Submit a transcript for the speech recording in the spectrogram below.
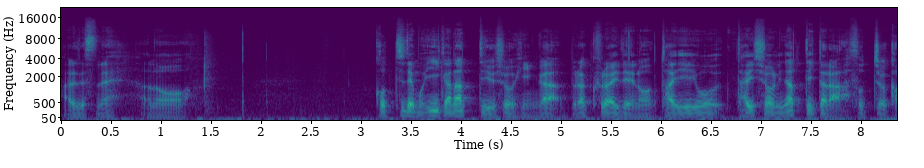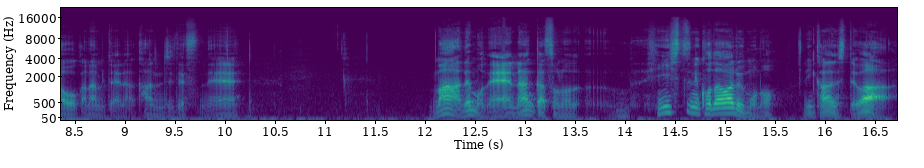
あれですねあのこっちでもいいかなっていう商品がブラックフライデーの対応対象になっていたらそっちを買おうかなみたいな感じですね。まあでもねなんかその品質にこだわるものに関しては、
